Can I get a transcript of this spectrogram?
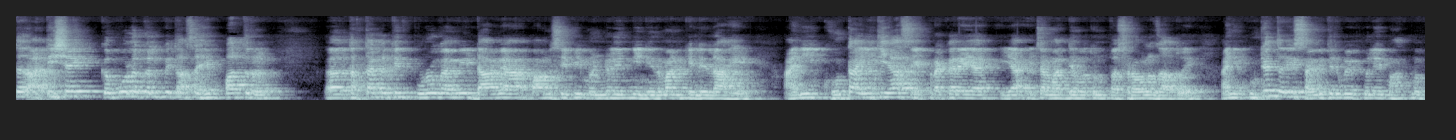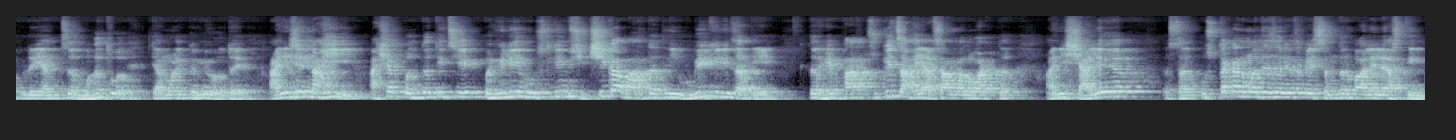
तर अतिशय कपोलकल्पित असं हे पात्र तथाकथित पुरोगामी डाव्या बामसेपी मंडळींनी निर्माण केलेलं आहे. आणि खोटा इतिहास एक प्रकारे या या याच्या माध्यमातून पसरवला जातोय. आणि कुठेतरी सावित्रीबाई फुले महात्मा फुले यांचं महत्त्व त्यामुळे कमी होतंय. आणि जे नाही अशा पद्धतीची एक पहिली मुस्लिम शिक्षिका भारतातली उभी केली जाते तर हे फार चुकीचं आहे असं आम्हाला वाटतं. आणि शालेय पुस्तकांमध्ये जर याचा काही संदर्भ आलेले असतील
